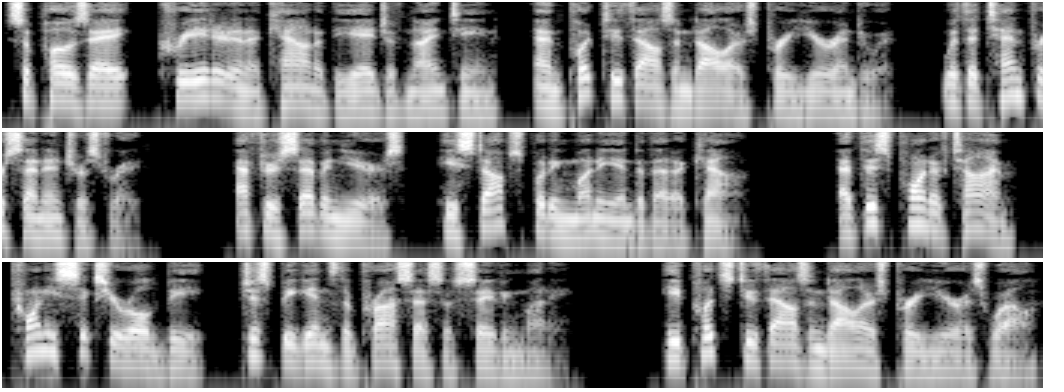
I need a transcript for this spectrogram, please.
Suppose A created an account at the age of 19 and put $2,000 per year into it, with a 10% interest rate. After seven years, he stops putting money into that account. At this point of time, 26 year old B just begins the process of saving money. He puts $2,000 per year as well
